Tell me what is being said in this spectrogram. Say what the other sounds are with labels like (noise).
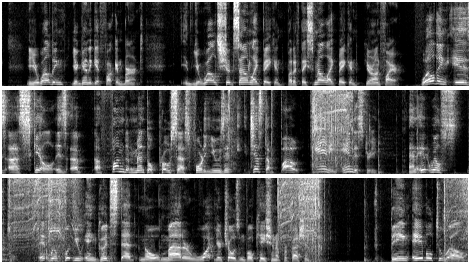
You're welding, you're going to get fucking burned. Your welds should sound like bacon, but if they smell like bacon, you're on fire. Welding is a skill, is a, a fundamental process for to use in just about any industry. And it will it will put you in good stead no matter what your chosen vocation or profession. Being able to weld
